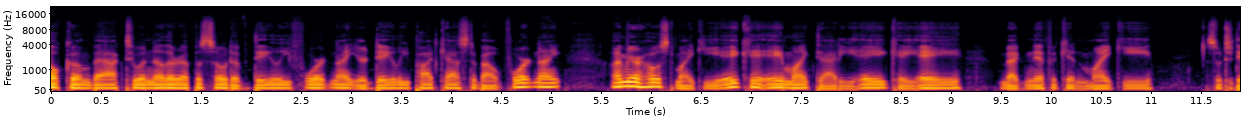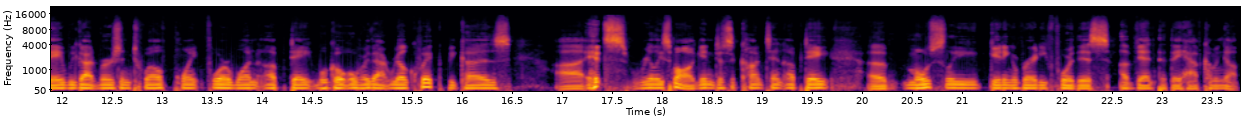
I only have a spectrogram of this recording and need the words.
Welcome back to another episode of Daily Fortnite, your daily podcast about Fortnite. I'm your host, Mikey, aka Mike Daddy, aka Magnificent Mikey. So today we got version 12.41 update. We'll go over that real quick because uh, it's really small. Again, just a content update, uh, mostly getting ready for this event that they have coming up.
